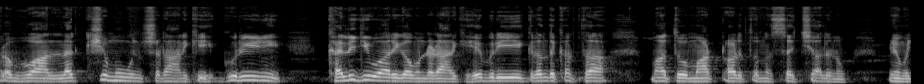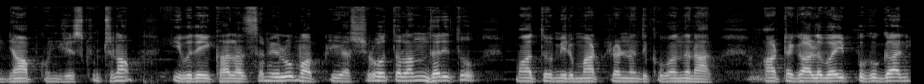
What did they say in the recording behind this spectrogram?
ప్రభు లక్ష్యము ఉంచడానికి గురిని కలిగి వారిగా ఉండడానికి హెబ్రి గ్రంథకర్త మాతో మాట్లాడుతున్న సత్యాలను మేము జ్ఞాపకం చేసుకుంటున్నాం. ఈ ఉదయకాల సమయంలో మా ప్రియ శ్రోతలందరితో మాతో మీరు మాట్లాడినందుకు వందనాలు. ఆటగాళ్ళ వైపుకు కానీ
